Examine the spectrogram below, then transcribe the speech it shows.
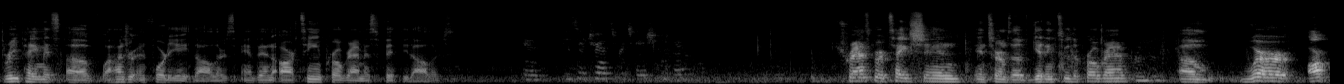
three payments of one hundred and forty-eight dollars, and then our teen program is fifty dollars. And is there transportation available? Transportation, in terms of getting to the program, um, where our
